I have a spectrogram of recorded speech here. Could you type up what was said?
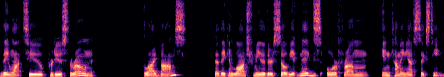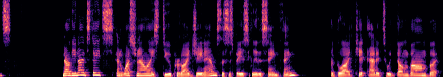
They want to produce their own glide bombs that they can launch from either their Soviet MiGs or from incoming F 16s. Now, the United States and Western allies do provide JDAMs. This is basically the same thing. A glide kit added to a dumb bomb, but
